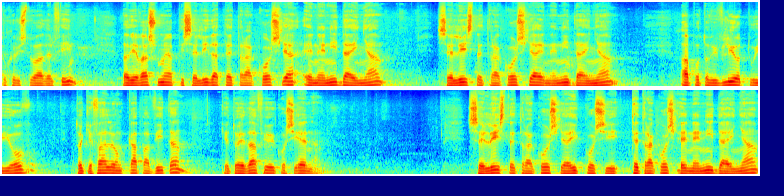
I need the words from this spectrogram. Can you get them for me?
του Χριστού αδελφοί θα διαβάσουμε από τη σελίδα 499 σελίς 499 από το βιβλίο του Ιώβ το κεφάλαιο ΚΒ και το εδάφιο 21 σελίς 420, 499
